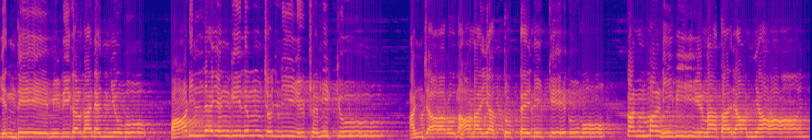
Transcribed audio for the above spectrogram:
എന്തേ മിഴികൾ നനഞ്ഞുവോ? പാടില്ല എങ്കിലും ചൊല്ലി ക്ഷമിക്കൂ. അഞ്ചാറു നാണയത്തൊട്ടെനിക്കേകുമോ? കൺമണി വീണ തരാം ഞാൻ.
